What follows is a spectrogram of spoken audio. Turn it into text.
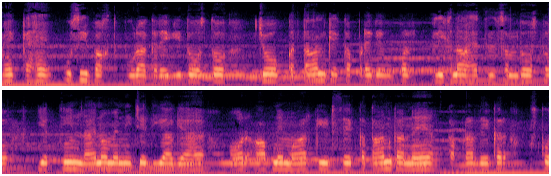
میں کہیں، اسی وقت پورا کرے گی۔ دوستو جو کتان کے کپڑے کے اوپر لکھنا ہے، تلسم دوستو، یہ تین لائنوں میں نیچے دیا گیا ہے اور آپ نے مارکیٹ سے کتان کا نیا کپڑا لے کر اس کو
